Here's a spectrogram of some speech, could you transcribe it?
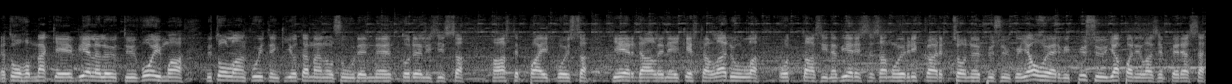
ja tuohon mäkeen vielä löytyy voimaa. Nyt ollaan kuitenkin jo tämän osuuden todellisissa haastepaikoissa. Jerdalen ei kestä ladulla, ottaa siinä vieressä samoin Rickardson. Pysyykö Jauhojärvi? Pysyy Japanilaisen perässä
